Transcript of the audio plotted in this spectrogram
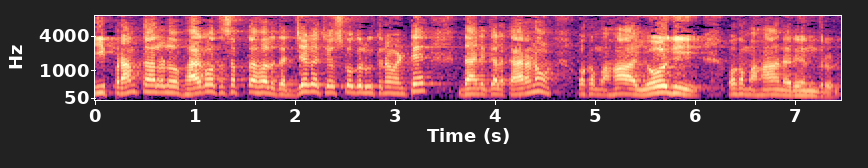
ఈ ప్రాంతాలలో భాగవత సప్తాహాలు దర్జాగా చేసుకోగలుగుతున్నాం అంటే దానికి గల కారణం ఒక మహాయోగి ఒక మహానరేంద్రుడు.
